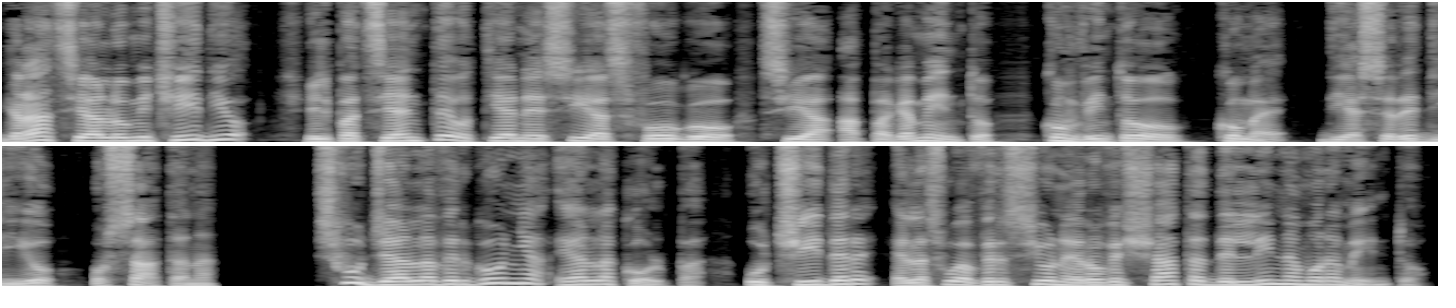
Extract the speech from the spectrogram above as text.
Grazie all'omicidio, il paziente ottiene sia sfogo sia appagamento, convinto com'è di essere Dio o Satana. Sfugge alla vergogna e alla colpa. Uccidere è la sua versione rovesciata dell'innamoramento.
